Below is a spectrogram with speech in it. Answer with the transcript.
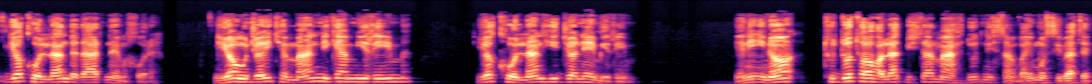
یا کلا به درد نمی‌خوره. یا اونجایی که من میگم میریم یا کلا هیچ جا نمیریم. یعنی اینا تو دو تا حالت بیشتر محدود نیستن و این مصیبته.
